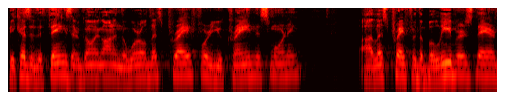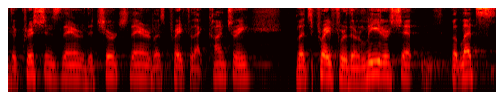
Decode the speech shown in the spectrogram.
because of the things that are going on in the world. Let's pray for Ukraine this morning. Uh, let's pray for the believers there, the Christians there, the church there. Let's pray for that country. Let's pray for their leadership. But let's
